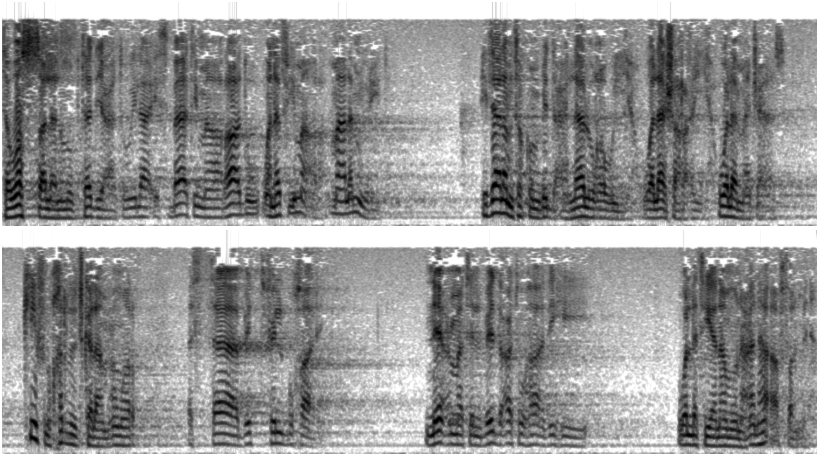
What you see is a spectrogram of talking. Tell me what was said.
توصل المبتدعة إلى إثبات ما أرادوا ونفي ما أراد ما لم يريدوا. إذا لم تكن بدعة لا لغوية ولا شرعية ولا مجاز كيف نخرج كلام عمر الثابت في البخاري. نعمة البدعة هذه والتي ينامون عنها أفضل منها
